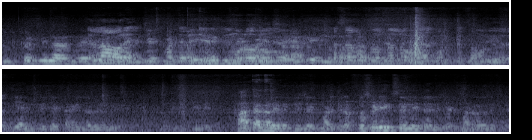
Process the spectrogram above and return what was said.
ದುಡ್ಡು ಕಟ್ಟಲಿಲ್ಲ ಅಂದ್ರೆ ಎಲ್ಲ ಅವರೇ. ರಿಜೆಕ್ಟ್ ಮಾಡ್ತಾರೆ? ಏನಕ್ಕೆ. ಕಸ ಕೆಲಸ ಏನಕ್ಕೆ ರಿಜೆಕ್ಟ್ ಆಗಿದ್ದಾವೆ ಖಾತಾಗಳು ಏನಕ್ಕೆ ರಿಜೆಕ್ಟ್ ಮಾಡ್ತೀರಾ? ಪ್ರೊಸೀಡಿಂಗ್ಸ್ ಎಲ್ಲಿದೆ ರಿಜೆಕ್ಟ್ ಮಾಡಿರೋದಕ್ಕೆ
